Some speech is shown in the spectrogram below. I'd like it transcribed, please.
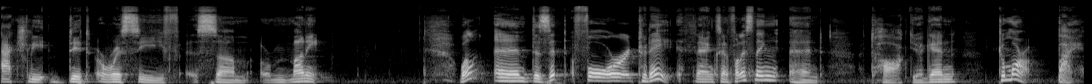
actually did receive some money. Well, and that's it for today. Thanks and for listening, and talk to you again tomorrow. Bye.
